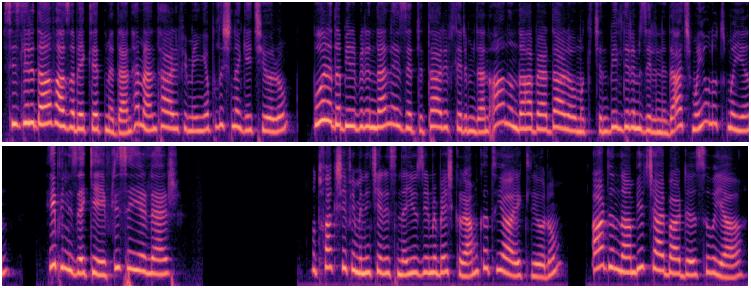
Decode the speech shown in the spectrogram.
Sizleri daha fazla bekletmeden hemen tarifimin yapılışına geçiyorum. Bu arada birbirinden lezzetli tariflerimden anında haberdar olmak için bildirim zilini de açmayı unutmayın. Hepinize keyifli seyirler. Mutfak şefimin içerisine 125 gram katı yağ ekliyorum. Ardından 1 çay bardağı sıvı yağ,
